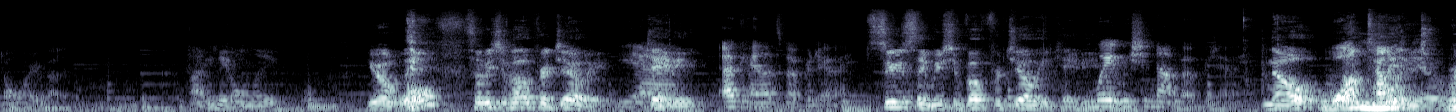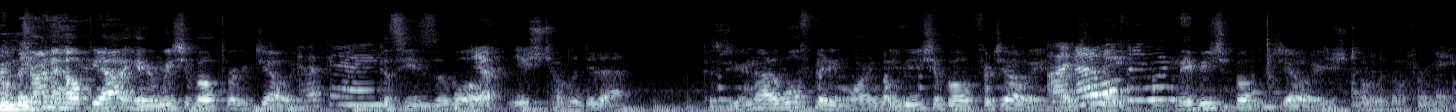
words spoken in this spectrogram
don't worry about it. I'm the only. You're a wolf? So we should vote for Joey. Yeah. Katie. Okay, let's vote for Joey. Seriously, we should vote for Joey, Katie. Wait, we should not vote for Joey. No, One I'm telling minute you. I'm remaining. trying to help you out here. We should vote for Joey. Okay. Because he's the wolf. Yep, you should totally do that. Because you're not a wolf anymore, and maybe you should vote for Joey. I'm vote not a wolf me. anymore. Maybe you should vote for Joey. You should totally vote for me.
